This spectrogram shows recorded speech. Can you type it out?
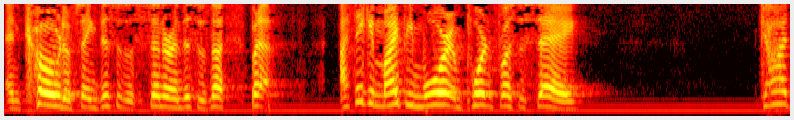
and code of saying this is a sinner and this is not. But I think it might be more important for us to say, God,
